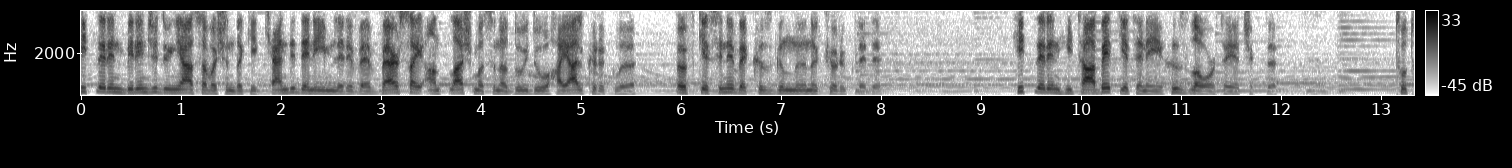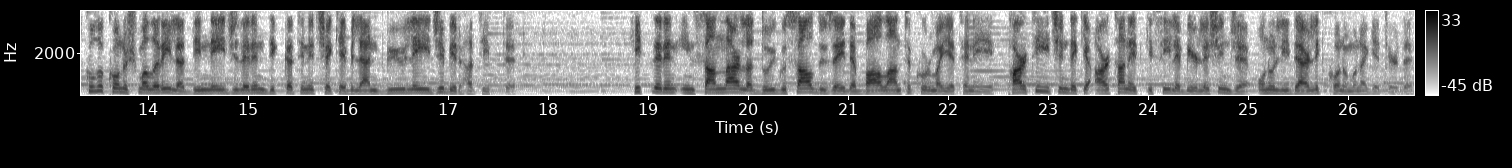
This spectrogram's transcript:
Hitler'in Birinci Dünya Savaşı'ndaki kendi deneyimleri ve Versay Antlaşması'na duyduğu hayal kırıklığı, öfkesini ve kızgınlığını körükledi. Hitler'in hitabet yeteneği hızla ortaya çıktı. Tutkulu konuşmalarıyla dinleyicilerin dikkatini çekebilen büyüleyici bir hatipti. Hitler'in insanlarla duygusal düzeyde bağlantı kurma yeteneği, parti içindeki artan etkisiyle birleşince onu liderlik konumuna getirdi.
